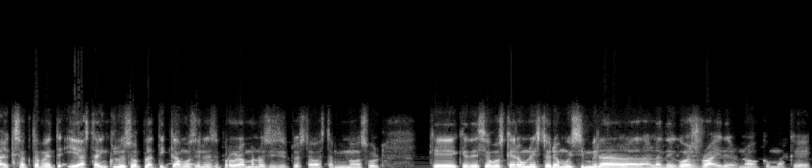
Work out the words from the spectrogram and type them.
Exactamente, y hasta incluso platicamos en ese programa, no sé si tú estabas también, Azul, que, que decíamos que era una historia muy similar a la, de Ghost Rider, ¿no? Como que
